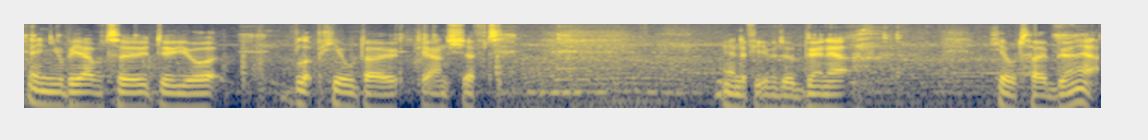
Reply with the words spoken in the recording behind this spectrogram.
then you'll be able to do your blip heel toe downshift. And if you ever do a burnout, heel toe burnout.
